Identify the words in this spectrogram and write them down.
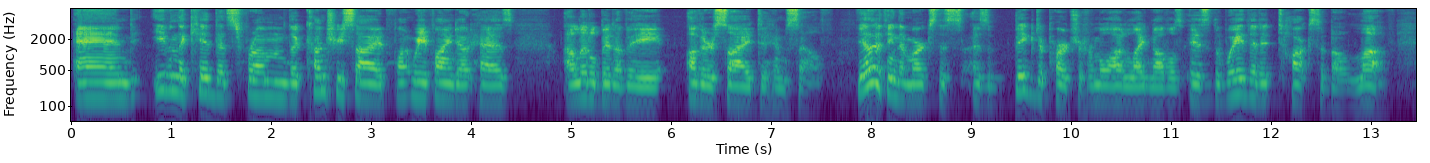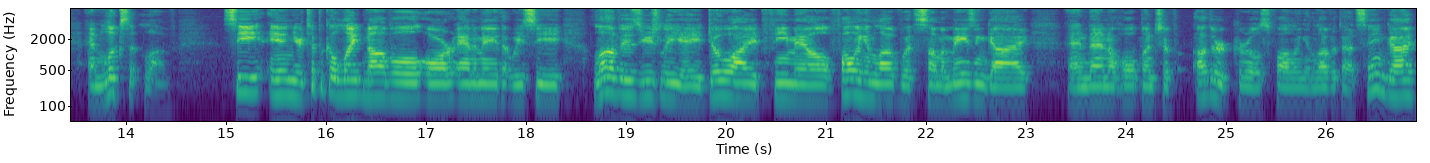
and even the kid that's from the countryside, we find out, has a little bit of a other side to himself. The other thing that marks this as a big departure from a lot of light novels is the way that it talks about love and looks at love. See, in your typical light novel or anime that we see, love is usually a doe-eyed female falling in love with some amazing guy and then a whole bunch of other girls falling in love with that same guy,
